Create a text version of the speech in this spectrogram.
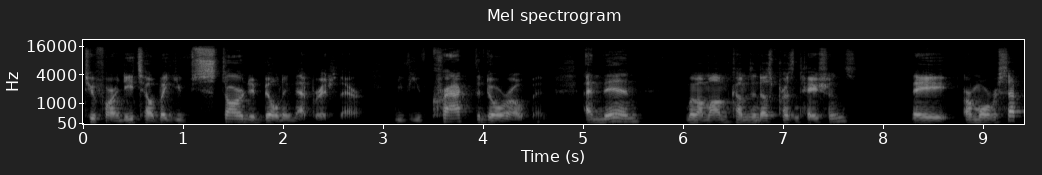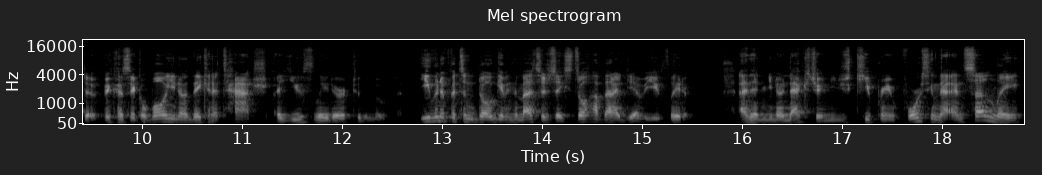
too far in detail but you've started building that bridge there You've, you've cracked the door open. And then when my mom comes and does presentations, they are more receptive because they go, well, you know, they can attach a youth leader to the movement. Even if it's an adult giving the message, they still have that idea of a youth leader. And then, you know, next year, and you just keep reinforcing that. And suddenly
